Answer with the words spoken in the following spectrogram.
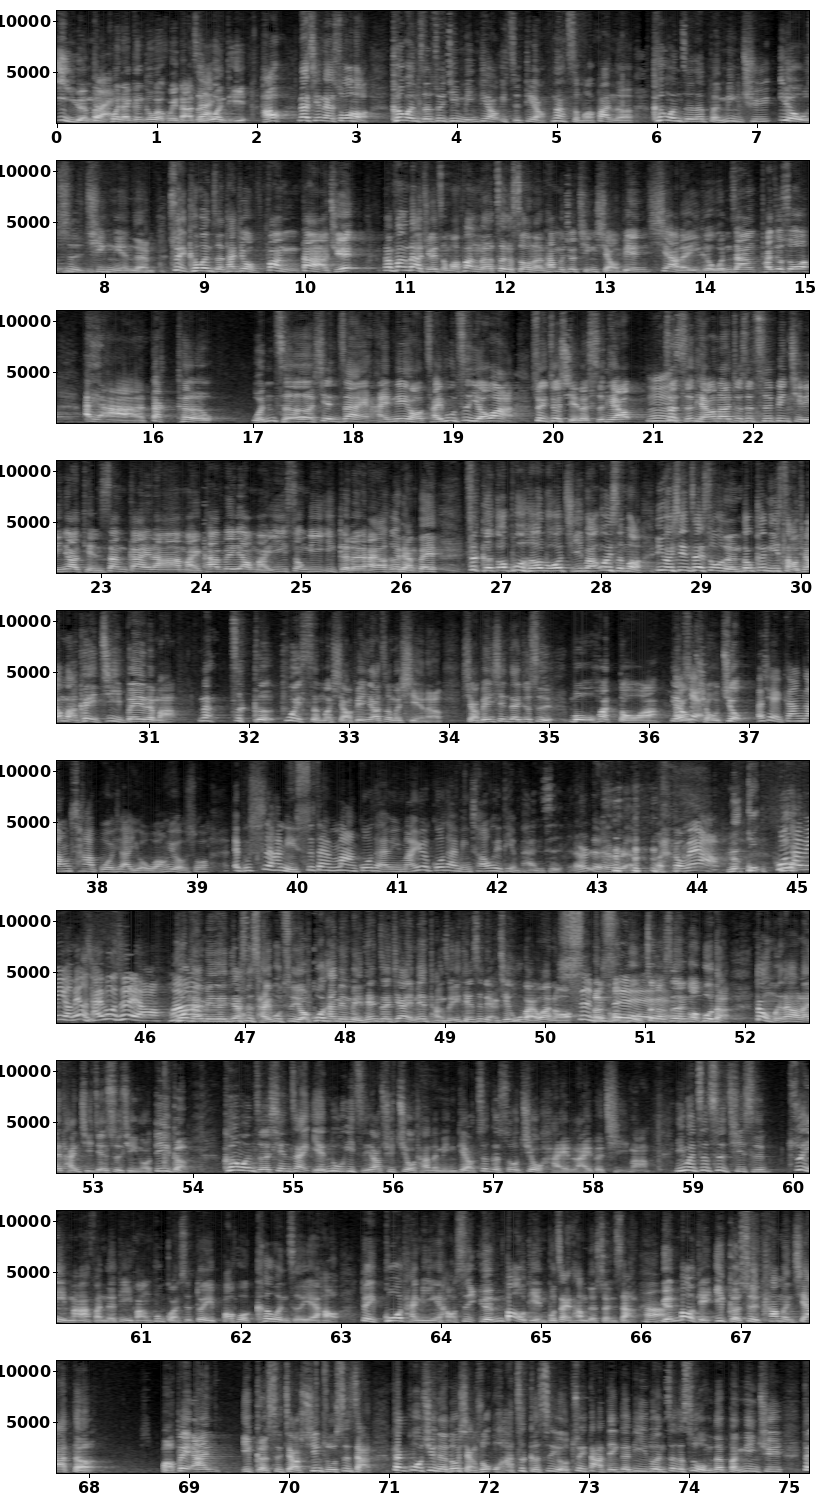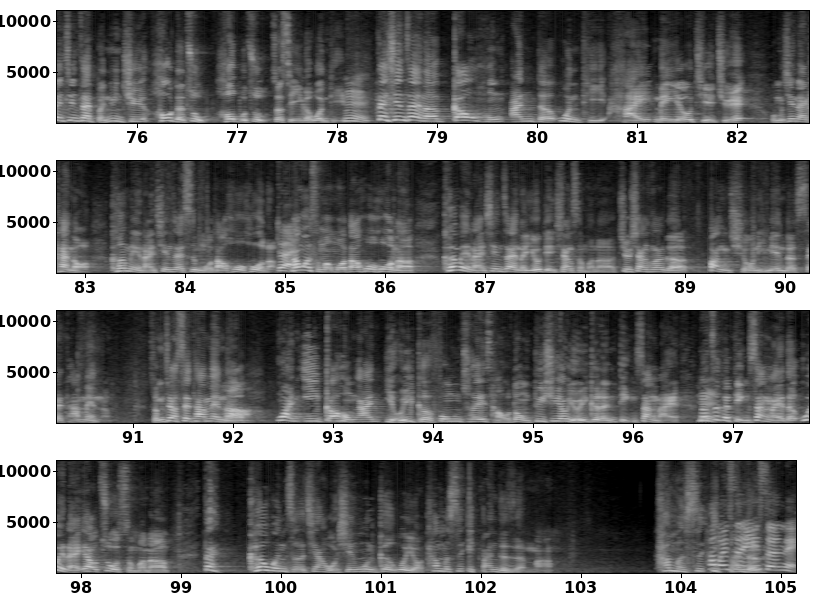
议员们会来跟各位回答这个问题。好，那先来说哈，柯文哲最近民调一直掉，那怎么办呢？柯文哲的本命区又是青年人，所以柯文哲他就放大决。那放大决怎么放呢？这个时候呢，他们就请小编下了一个文章，他就说：“哎呀，Doctor。”文哲现在还没有财富自由啊，所以就写了十条。嗯，这十条呢，就是吃冰淇淋要舔上盖啦，买咖啡要买一送一，一个人还要喝两杯，这个都不合逻辑嘛？为什么？因为现在所有人都跟你扫条码可以记杯了嘛。那这个为什么小编要这么写呢？小编现在就是魔法多啊，要求救。而且刚刚插播一下，有网友说：“哎，不是啊，你是在骂郭台铭吗？因为郭台铭超会舔盘子，人人人有没有？没有郭郭台铭有没有财富自由？郭台铭人家是财富自由，郭台铭每天在家里面躺着，一天是两千五百万哦，是不是？很恐怖，这个是很恐怖的。但我们要来谈几件事情哦。第一个。柯文哲现在沿路一直要去救他的民调，这个时候救还来得及吗？因为这次其实最麻烦的地方，不管是对包括柯文哲也好，对郭台铭也好，是原爆点不在他们的身上。原爆点一个是他们家的宝贝安。一个是叫新竹市长，但过去呢都想说，哇，这个是有最大的一个利润，这个是我们的本命区。但现在本命区 hold 得住，hold 不住，这是一个问题。嗯，但现在呢，高鸿安的问题还没有解决。我们先来看哦，柯美兰现在是磨刀霍霍了。对，那为什么磨刀霍霍呢？柯美兰现在呢有点像什么呢？就像那个棒球里面的 set man 呢。什么叫 set up man 呢？万一高鸿安有一个风吹草动，必须要有一个人顶上来。那这个顶上来的未来要做什么呢？但柯文哲家，我先问各位哦，他们是一般的人吗？他们是？他们是医生呢？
